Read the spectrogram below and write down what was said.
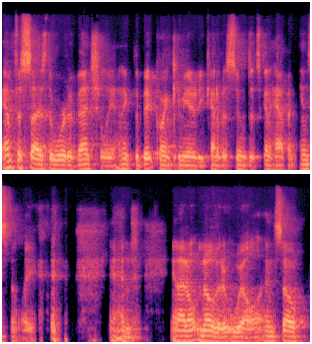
emphasize the word eventually. I think the Bitcoin community kind of assumes it's going to happen instantly. and, and I don't know that it will. And so,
